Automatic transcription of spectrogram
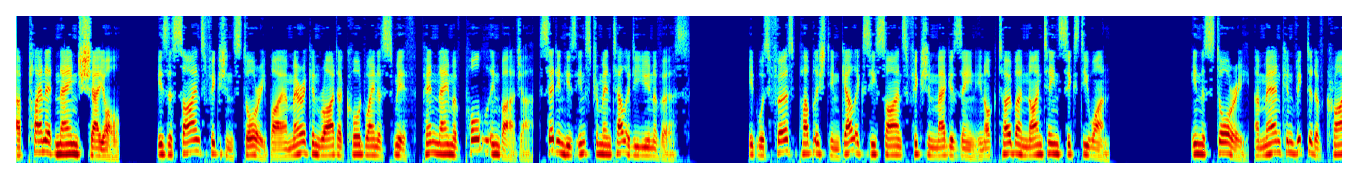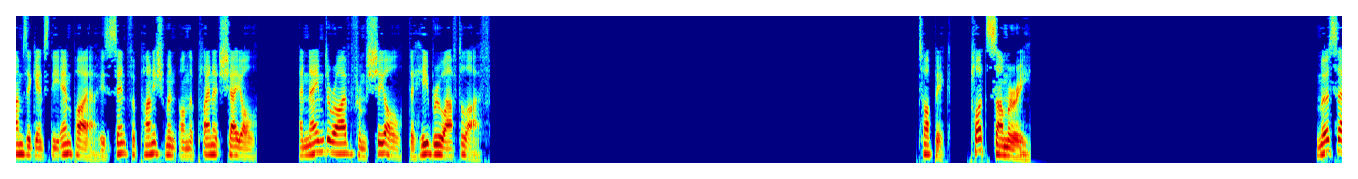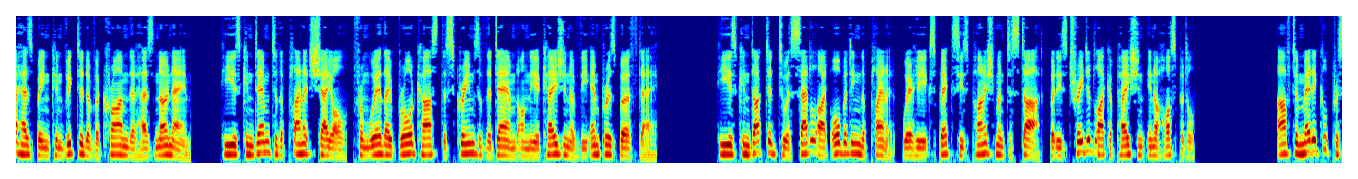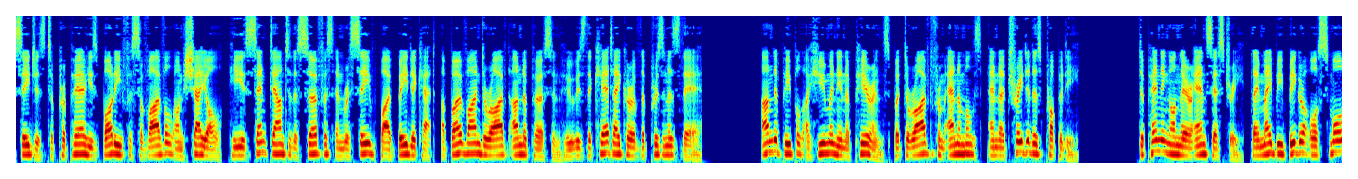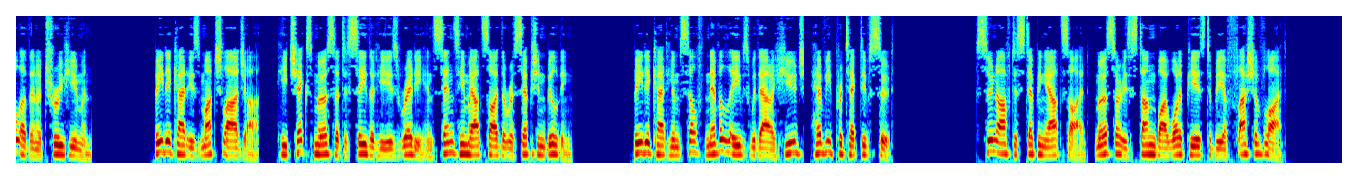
A Planet Named Shayol is a science fiction story by American writer Cordwainer Smith pen name of Paul Linebarger, set in his Instrumentality universe. It was first published in Galaxy Science Fiction magazine in October 1961. In the story, a man convicted of crimes against the Empire is sent for punishment on the planet Shayol—a name derived from Sheol, the Hebrew afterlife. Topic. Plot summary Mercer has been convicted of a crime that has no name. He is condemned to the planet Shayol, from where they broadcast the screams of the damned on the occasion of the Emperor's birthday. He is conducted to a satellite orbiting the planet, where he expects his punishment to start, but is treated like a patient in a hospital. After medical procedures to prepare his body for survival on Shayol, he is sent down to the surface and received by B'dikkat, a bovine-derived underperson who is the caretaker of the prisoners there. Underpeople are human in appearance but derived from animals, and are treated as property. Depending on their ancestry, they may be bigger or smaller than a true human. B'dikkat is much larger. He checks Mercer to see that he is ready and sends him outside the reception building. B'dikkat himself never leaves without a huge, heavy protective suit. Soon after stepping outside, Mercer is stung by what appears to be a flash of light.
